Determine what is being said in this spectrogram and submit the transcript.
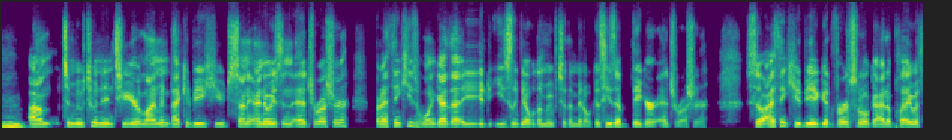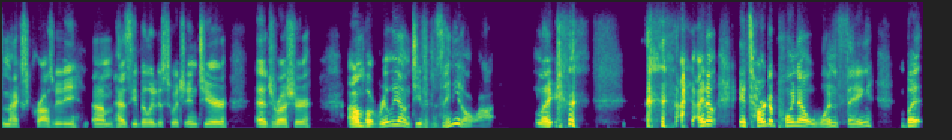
Mm. Um, to move to an interior lineman, that could be a huge signing. I know he's an edge rusher, but I think he's one guy that you'd easily be able to move to the middle because he's a bigger edge rusher. So I think he'd be a good versatile guy to play with. Maxx Crosby um, has the ability to switch interior edge rusher. Um, but really on defense, they need a lot. Like I don't. It's hard to point out one thing, but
